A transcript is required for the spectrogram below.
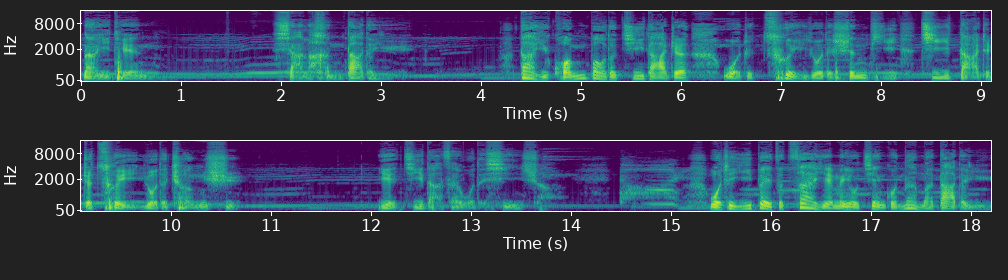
那一天下了很大的雨，大雨狂暴的击打着我这脆弱的身体，击打着这脆弱的城市。也击打在我的心上。我这一辈子再也没有见过那么大的雨，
